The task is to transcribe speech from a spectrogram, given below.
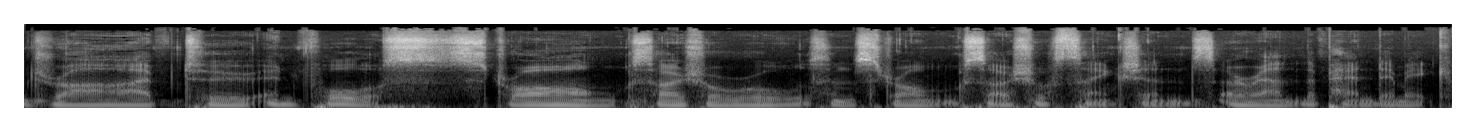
drive to enforce strong social rules and strong social sanctions around the pandemic.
